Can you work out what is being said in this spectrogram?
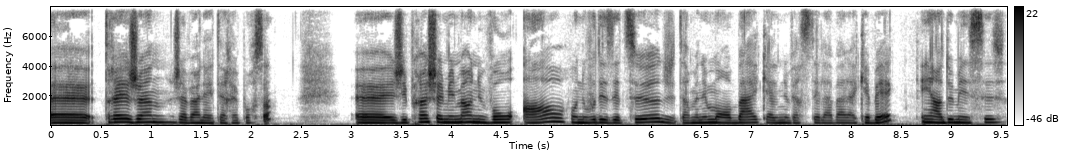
Euh, très jeune, j'avais un intérêt pour ça. Euh, j'ai pris un cheminement au niveau art, au niveau des études. J'ai terminé mon bac à l'Université Laval à Québec. Et en 2006,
